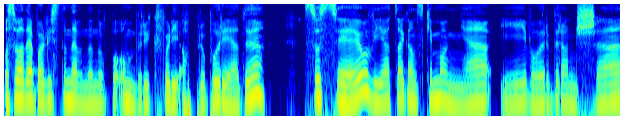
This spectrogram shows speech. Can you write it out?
Og så hadde jeg bare lyst til å nevne noe på ombruk, fordi apropos Redu, så ser jo vi at det er ganske mange i vår bransje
